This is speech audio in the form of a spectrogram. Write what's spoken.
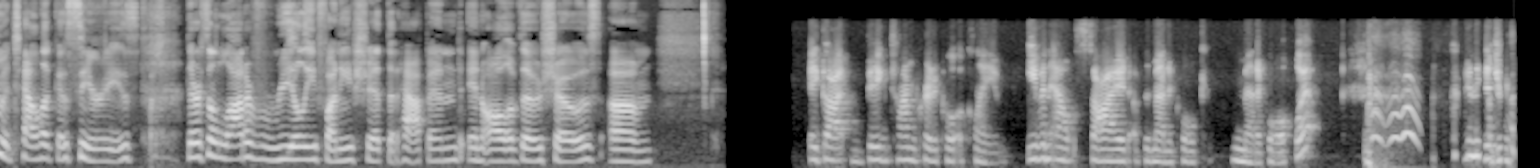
Metallica series. There's a lot of really funny shit that happened in all of those shows. Um it got big time critical acclaim, even outside of the medical medical what? I need to drink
